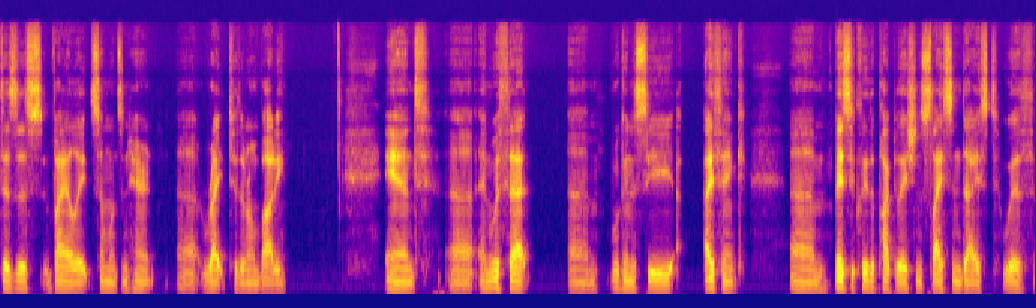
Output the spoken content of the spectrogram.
does this violate someone's inherent uh, right to their own body. And uh, and with that, um, we're going to see, I think, um, basically the population sliced and diced with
